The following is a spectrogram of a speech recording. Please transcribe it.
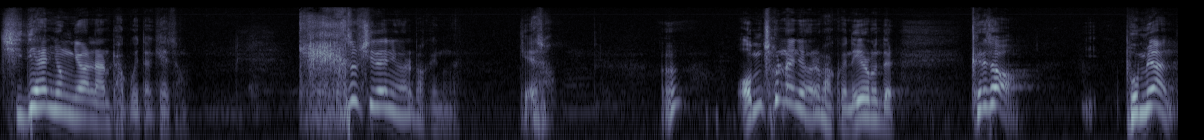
지대한 영향을 나는 받고 있다. 계속. 계속 지대한 영향을 받고 있는 거야. 계속. 어? 엄청난 영향을 받고 있는 여러분들. 그래서 보면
